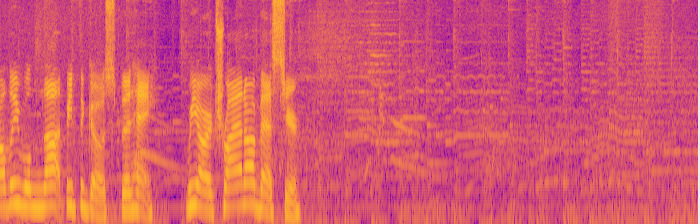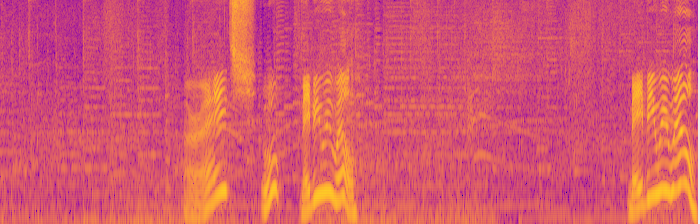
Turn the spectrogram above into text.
Probably will not beat the ghost, but hey, we are trying our best here. Alright. Ooh, maybe we will. Maybe we will.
